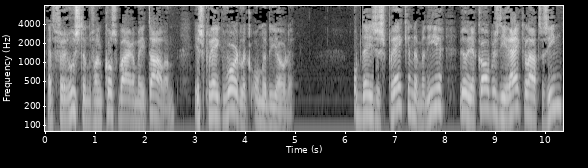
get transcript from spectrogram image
Het verroesten van kostbare metalen is spreekwoordelijk onder de Joden. Op deze sprekende manier wil Jacobus die rijken laten zien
